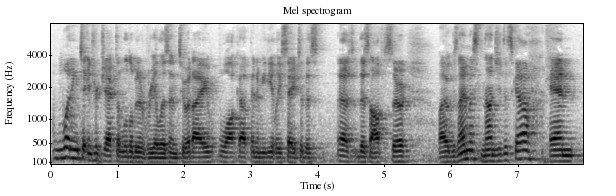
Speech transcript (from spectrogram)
wanting to interject a little bit of realism to it, I walk up and immediately say to this uh, this officer, "Ohayou gozaimasu, nanji desu? And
